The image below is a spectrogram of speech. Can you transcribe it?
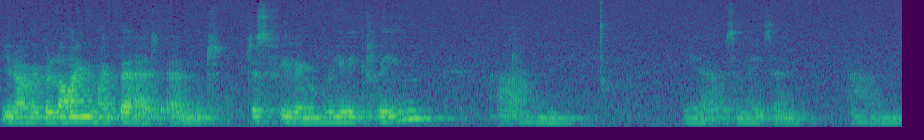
You know, I remember lying in my bed and just feeling really clean. Um, yeah, it was amazing. Um,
